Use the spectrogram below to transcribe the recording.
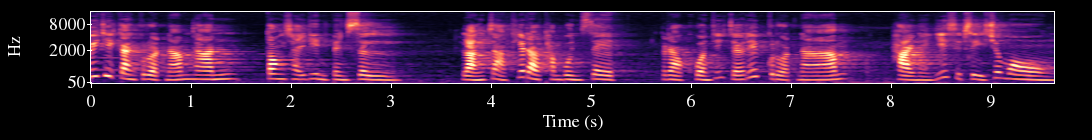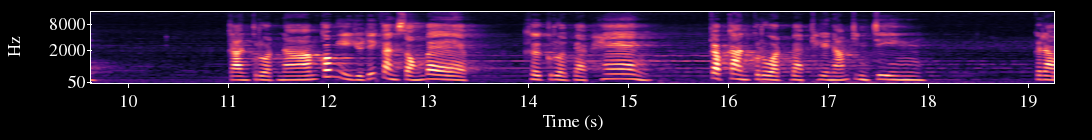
วิธีการกรวดน้ำนั้นต้องใช้ดินเป็นสื่อ หลังจากที่เราทำบุญเสร็จ เราควรที่จะรีบกรวดน้ำ ภายใน 24 ชั่วโมง การกรวดน้ำก็มีอยู่ด้วยกันสองแบบ คือกรวดแบบแห้ง กับการกรวดแบบเทน้ำจริง ๆ เรา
